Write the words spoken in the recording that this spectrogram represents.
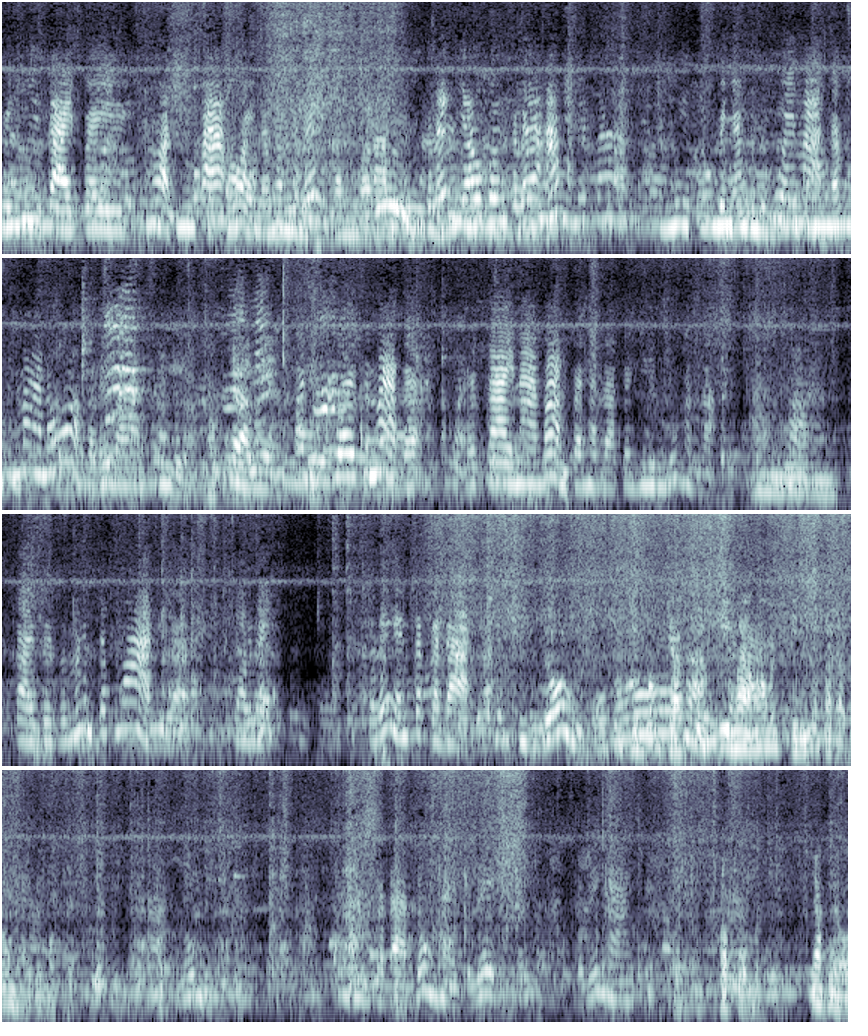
ก็ยี่ไกลไปทอดป้าอ้อยแล้วมันก็เลยก็เลยเลี้ยวเบิ่งก็เลยอะเป็นยังช่วยมากกับมาเนาะก็เลยว่าสิเจ้าแม่ยก็ดีช่วยขึ้นมากอะก็ไกลหน้าบ้านไปหันละก็ยืนอยู่หันละไกลไปประมาณจักว่านี่แหละเจ้าแม่ย ก็เลยเห็นแตะกระดาษแล้วเป็นกินลงโอ้คุณกินต้องจับคุณที่มาว่ามันกินแล้วกระดาษต้องหายไปหมดเลยกระดาษลุ่มกระดาษลุ่มให้ก็เลยก็เลยย่างไปเอาครับผมยักษ์เดียว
